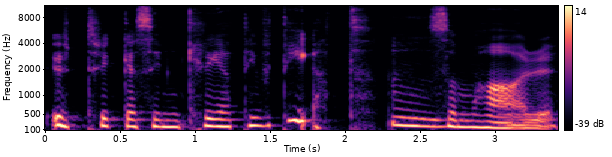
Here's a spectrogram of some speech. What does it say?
uttrycka sin kreativitet. Mm. Som har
